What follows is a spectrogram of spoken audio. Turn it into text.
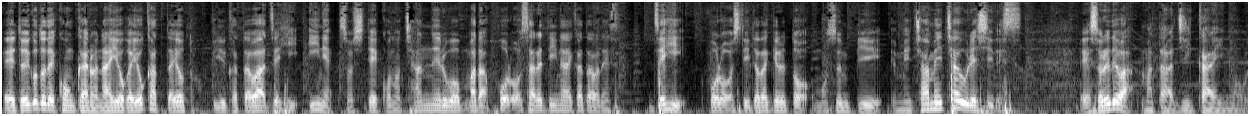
えー、ということで今回の内容が良かったよという方はぜひいいねそしてこのチャンネルをまだフォローされていない方はねぜひフォローしていただけるともうすんぴめちゃめちゃ嬉しいです、え、それではまた次回の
